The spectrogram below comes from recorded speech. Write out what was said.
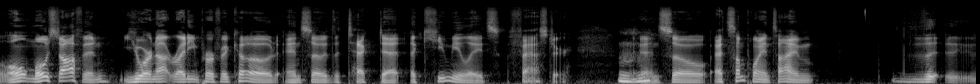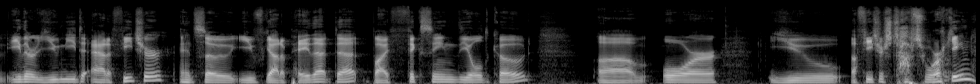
most often you are not writing perfect code and so the tech debt accumulates faster. And so at some point in time the either you need to add a feature and so you've got to pay that debt by fixing the old code um, or you a feature stops working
